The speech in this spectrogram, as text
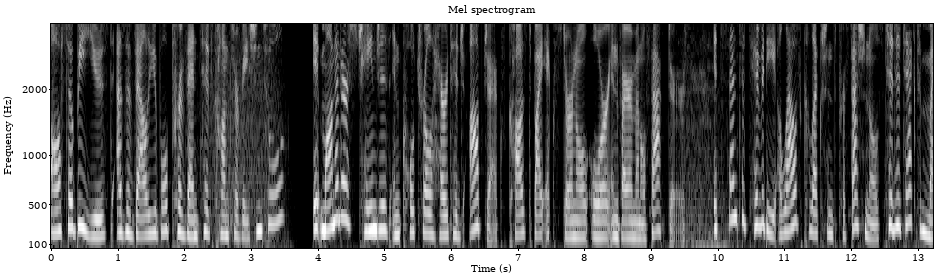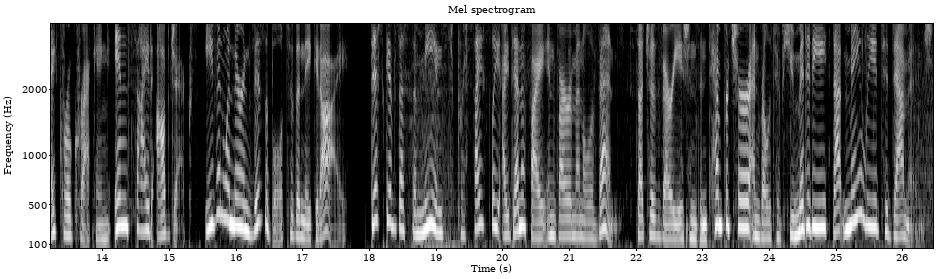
also be used as a valuable preventive conservation tool? It monitors changes in cultural heritage objects caused by external or environmental factors. Its sensitivity allows collections professionals to detect microcracking inside objects, even when they're invisible to the naked eye. This gives us the means to precisely identify environmental events, such as variations in temperature and relative humidity, that may lead to damage.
